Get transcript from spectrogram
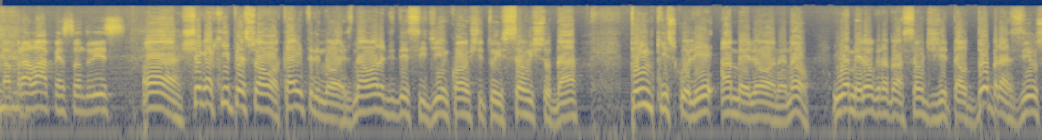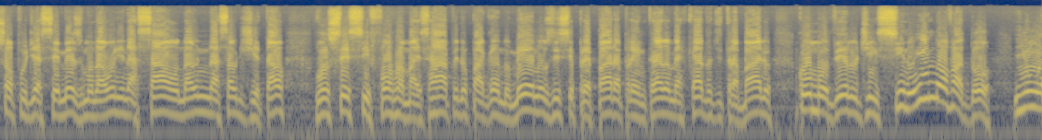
Vai pra lá pensando isso. Ah, chega aqui, pessoal, ó, cá entre nós. Na hora de decidir em qual instituição estudar, tem que escolher a melhor, né não? E a melhor graduação digital do Brasil só podia ser mesmo na Uninassal. Na Uninassal Digital, você se forma mais rápido, pagando menos e se prepara para entrar no mercado de trabalho com um modelo de ensino inovador e um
